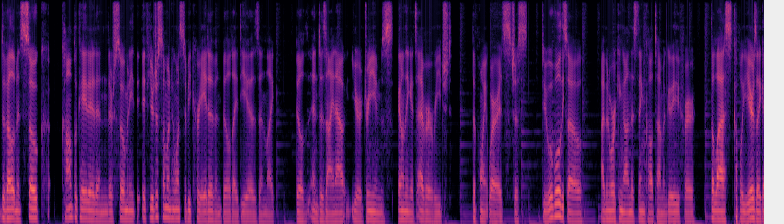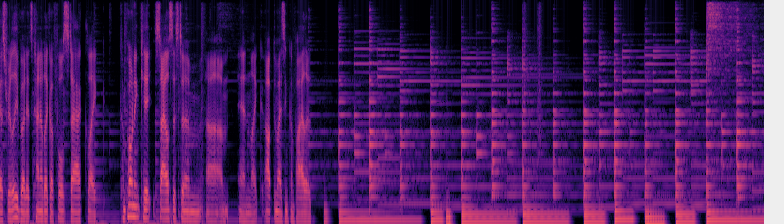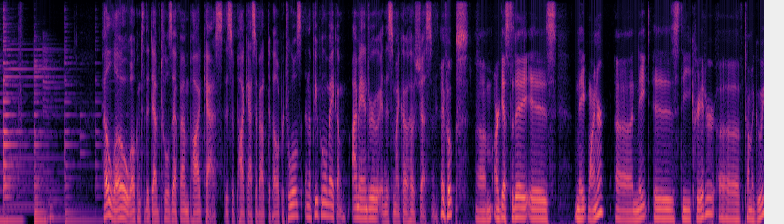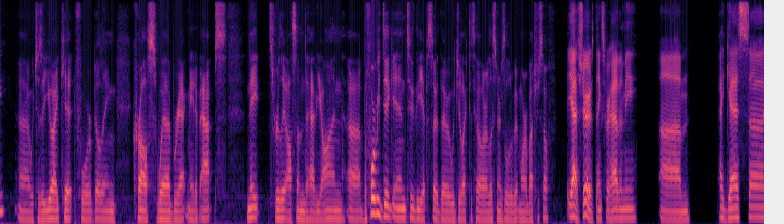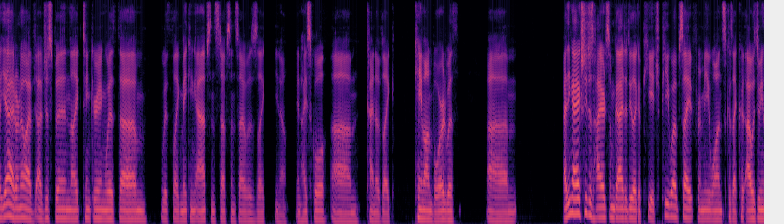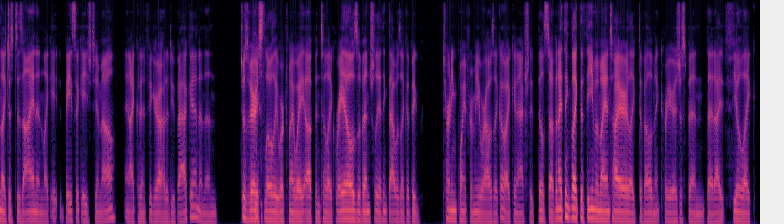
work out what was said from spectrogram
development's so c- complicated and there's so many if you're just someone who wants to be creative and build ideas and like build and design out your dreams i don't think it's ever reached the point where it's just doable. So i've been working on this thing called tamagui for the last couple years i guess really but it's kind of like a full stack like component kit style system um, and like optimizing compiler Hello, welcome to the DevTools FM podcast. This is a podcast about developer tools and the people who make them. I'm Andrew, and this is my co-host Justin. Hey, folks. Um, our guest today is Nate Wienert. Uh, Nate is the creator of Tamagui, uh, which is a UI kit for building cross-web React Native apps. Nate, it's really awesome to have you on. Uh, before we dig into the episode, though, would you like to tell our listeners a little bit more about yourself? Yeah, sure. Thanks for having me. Um, I guess uh yeah, I don't know. I've I've just been like tinkering with um with like making apps and stuff since I was like, you know, in high school. Um kind of like came on board with um I think I actually just hired some guy to do like a PHP website for me once cuz I could I was doing like just design and like basic HTML and I couldn't figure out how to do backend and then just very slowly worked my way up into like Rails eventually. I think that was like a big turning point for me where I was like, oh, I can actually build stuff. And I think like the theme of my entire like development career has just been that I feel like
